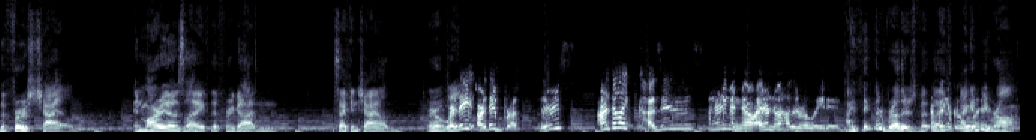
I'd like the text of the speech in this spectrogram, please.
the first child, and Mario's like the forgotten second child. Or Are they are they brothers? Aren't they like cousins? I don't even know. I don't know how they're related. I think they're brothers, but I'm like gonna I Google could be wrong.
